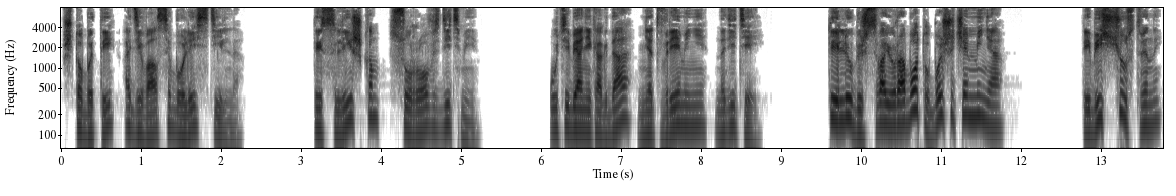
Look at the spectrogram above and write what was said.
чтобы ты одевался более стильно. Ты слишком суров с детьми. У тебя никогда нет времени на детей. Ты любишь свою работу больше, чем меня. Ты бесчувственный.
